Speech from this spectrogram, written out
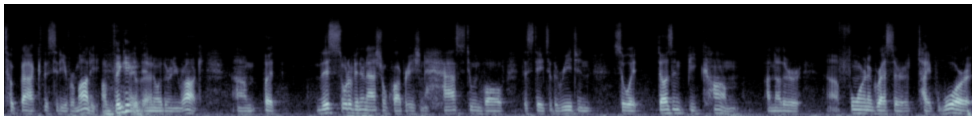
took back the city of Ramadi. I'm thinking in, of that. in northern Iraq. Um, but this sort of international cooperation has to involve the states of the region so it doesn't become another uh, foreign aggressor type war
